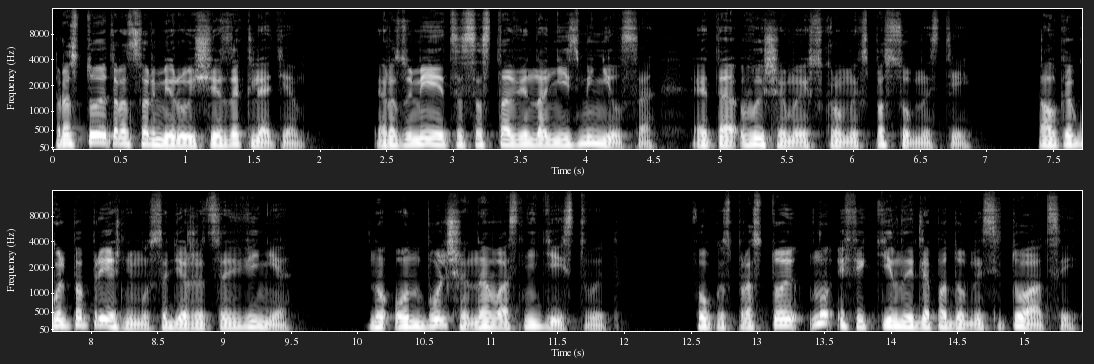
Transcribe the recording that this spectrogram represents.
Простое трансформирующее заклятие. Разумеется, состав вина не изменился, это выше моих скромных способностей. Алкоголь по-прежнему содержится в вине, но он больше на вас не действует. Фокус простой, но эффективный для подобных ситуаций.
